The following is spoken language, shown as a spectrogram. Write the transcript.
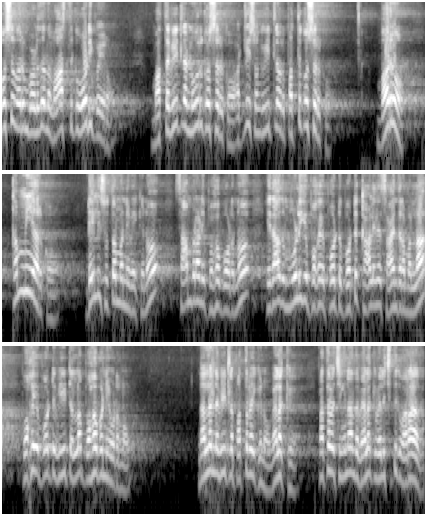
கொசு வரும்பொழுது அந்த வாசத்துக்கு ஓடி போயிடும் மற்ற வீட்டில் நூறு கொசு இருக்கும். அட்லீஸ்ட் உங்கள் வீட்டில் ஒரு பத்து கொசு இருக்கும். வரும். கம்மியாக இருக்கும். டெய்லி சுத்தம் பண்ணி வைக்கணும். சாம்பிராணி புகை போடணும். ஏதாவது மூலிகை புகையை போட்டு போட்டு காலையில் சாயந்தரமெல்லாம் புகையை போட்டு வீட்டெல்லாம் புகை பண்ணி விடணும். நல்லெண்ணெய் வீட்டில் பற்ற வைக்கணும் விளக்கு. பற்ற வச்சிங்கன்னா அந்த விளக்கு வெளிச்சத்துக்கு வராது.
